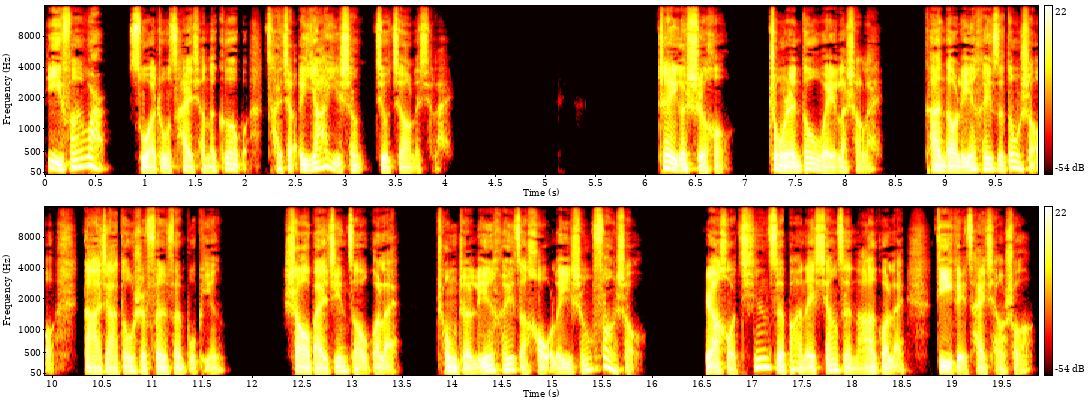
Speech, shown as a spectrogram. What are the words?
一翻腕锁住蔡强的胳膊。蔡强哎呀一声就叫了起来。这个时候，众人都围了上来，看到林黑子动手，大家都是愤愤不平。邵百金走过来，冲着林黑子吼了一声“放手”，然后亲自把那箱子拿过来，递给蔡强说。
